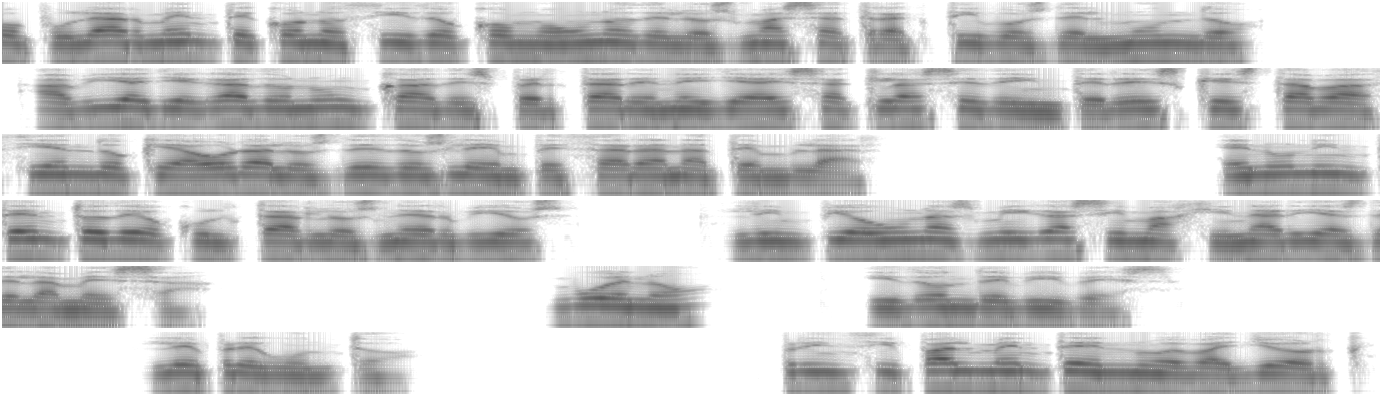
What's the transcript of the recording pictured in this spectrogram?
popularmente conocido como uno de los más atractivos del mundo, había llegado nunca a despertar en ella esa clase de interés que estaba haciendo que ahora los dedos le empezaran a temblar. En un intento de ocultar los nervios, limpió unas migas imaginarias de la mesa. Bueno, ¿y dónde vives? Le preguntó. Principalmente en Nueva York,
